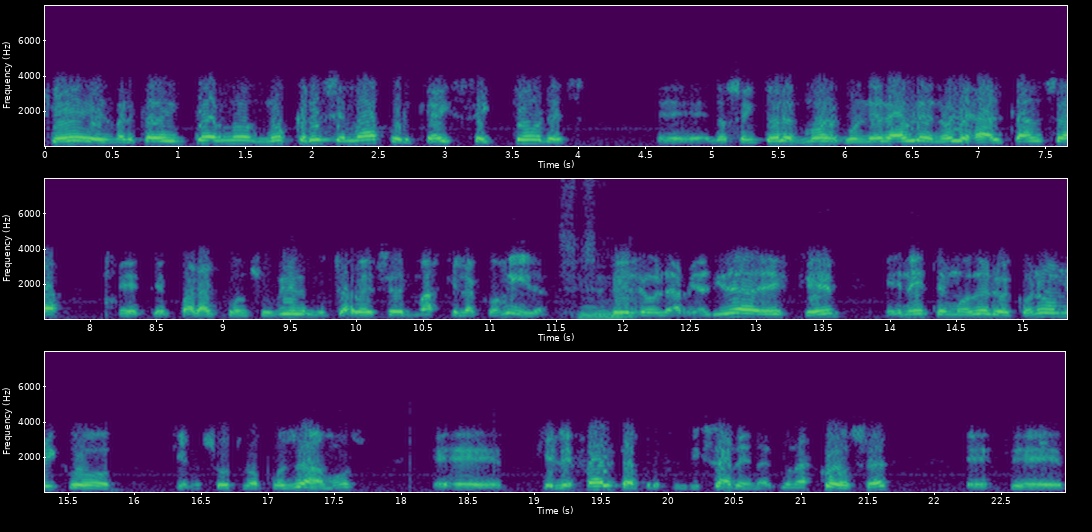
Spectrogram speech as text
que el mercado interno no crece más porque hay sectores, eh, los sectores más vulnerables no les alcanza este, para consumir muchas veces más que la comida. Pero la realidad es que en este modelo económico que nosotros apoyamos, eh, que le falta profundizar en algunas cosas, este,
